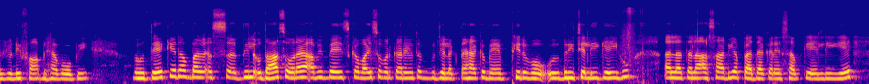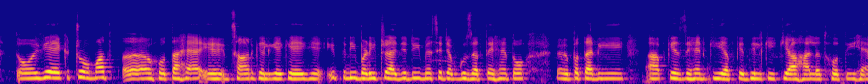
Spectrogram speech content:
यूनिफॉर्म है वो भी। वो देख के ना बस दिल उदास हो रहा है। अभी मैं इसका वॉइस ओवर कर रही हूँ तो मुझे लगता है कि मैं फिर वो उधर चली गई हूँ। अल्लाह ताला आसानियाँ पैदा करे सब के लिए। तो ये एक ट्रोमा होता है इंसान के लिए कि ये इतनी बड़ी ट्रेजिडी में से जब गुज़रते हैं तो पता नहीं आपके जहन की, आपके दिल की क्या हालत होती है।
